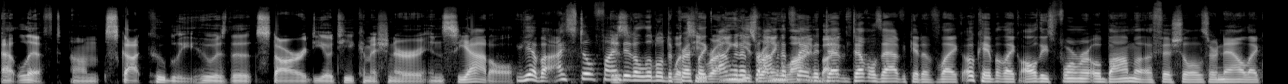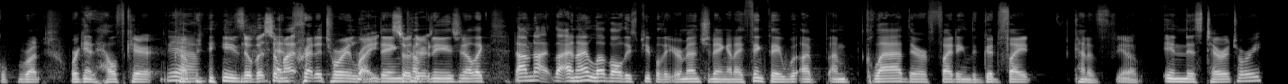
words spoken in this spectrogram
at Lyft. Um, Scott Kubly, who is the star DOT commissioner in Seattle. Yeah, but I still find Is- it a little depressing. depressed. he Like I'm gonna, He's I'm gonna play the dev- devil's advocate of like, okay, but like all these former Obama officials are now like run working at healthcare Yeah. companies, No, but so and my- predatory Right. lending So companies. You know, like I'm not, and I love all these people that you're mentioning, and I think they, w- I, I'm glad they're fighting the good fight, kind of, you know, in this territory.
